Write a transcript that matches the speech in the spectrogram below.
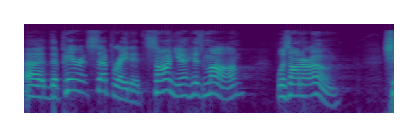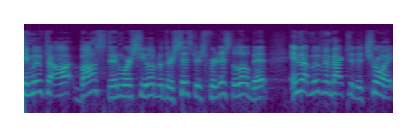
uh, the parents separated. Sonya, his mom, was on her own. She moved to Boston, where she lived with her sisters for just a little bit, ended up moving back to Detroit.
